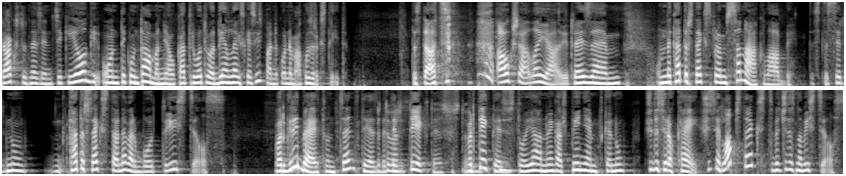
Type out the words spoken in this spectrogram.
rakstu, nezinu, cik ilgi, un tik un tā man jau katru otro dienu liekas, ka es vispār neko nemāku uzrakstīt. Tas tāds augšā, lejā ir reizēm. Un ne katrs teksts, protams, sanāk labi. Tas, tas ir, nu, katrs teksts tev nevar būt izcils. Var gribēt un censties, Bet bet, vari ir, tiekties uz to. var tiekties uz to, jā, nu vienkārši pieņemt, ka, nu, šis ir ok, šis ir labs teksts, bet šis nav izcils.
